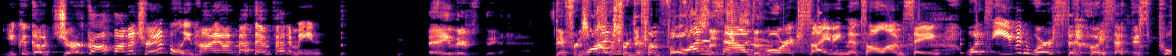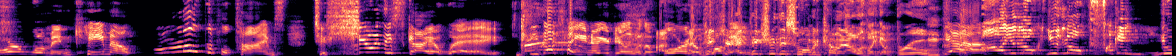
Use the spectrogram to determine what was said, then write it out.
you could go jerk off on a trampoline high on methamphetamine. hey, there's different One- strokes for different folks. One sounds more exciting. That's all I'm saying. What's even worse, though, is that this poor woman came out multiple times to shoo this guy away. See, that's how you know you're dealing with a Florida I picture, woman. I picture this woman coming out with like a broom. Yeah. Like, oh, you know, you know, fucking, you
